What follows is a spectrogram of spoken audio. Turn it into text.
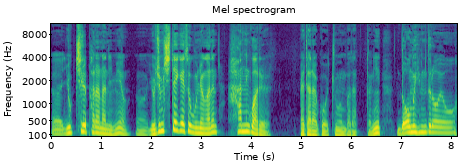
어, 6781님이요. 어, 요즘 시댁에서 운영하는 한과를 배달하고 주문받았더니 너무 힘들어요.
